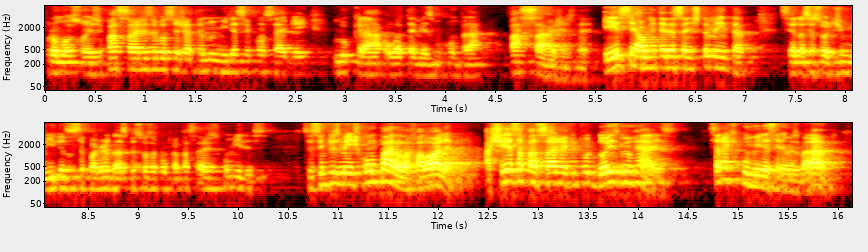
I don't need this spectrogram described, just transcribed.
promoções de passagens e você já tendo milha você consegue lucrar ou até mesmo comprar passagens, né? Esse é algo interessante também, tá? Sendo assessor de milhas, você pode ajudar as pessoas a comprar passagens com milhas. Você simplesmente compara, ela fala, olha, achei essa passagem aqui por dois mil reais. Será que com milha seria mais barato?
